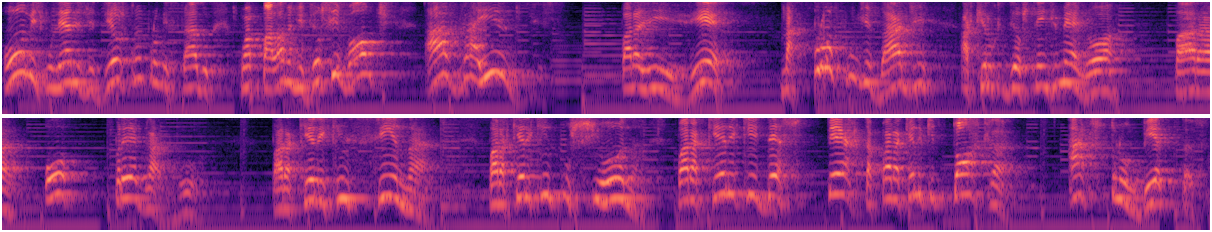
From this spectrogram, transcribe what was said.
homens, mulheres de Deus, compromissados com a palavra de Deus, se volte às raízes para viver na profundidade aquilo que Deus tem de melhor para o pregador, para aquele que ensina, para aquele que impulsiona, para aquele que desperta, para aquele que toca as trombetas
